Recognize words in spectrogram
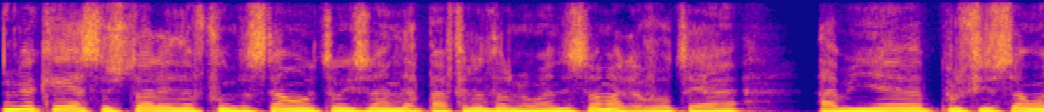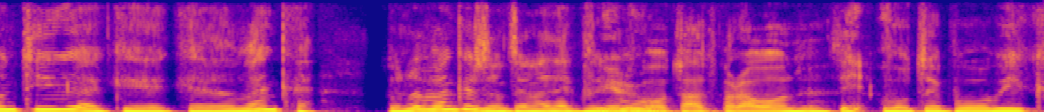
como é que é essa história da fundação? Então isso anda para a frente ou não anda? Disse, olha, eu voltei à, à minha profissão antiga, que, que é a banca. Estou na banca, já não tem nada a ver Tinhas com... voltado para onde? Sim, voltei para o BIC,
